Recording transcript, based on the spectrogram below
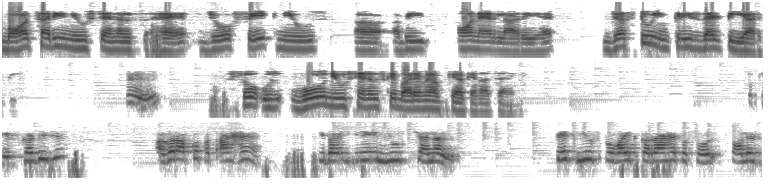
बहुत सारी न्यूज़ चैनल्स है जो फेक न्यूज़ अभी ऑन एयर ला रही है। Just to increase that TRP hmm so वो न्यूज़ चैनल्स के बारे में आप क्या कहना चाहेंगे? तो केस कर दीजिए। अगर आपको पता है कि भाई ये news channel fake news provide कर रहा है तो सॉलिड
